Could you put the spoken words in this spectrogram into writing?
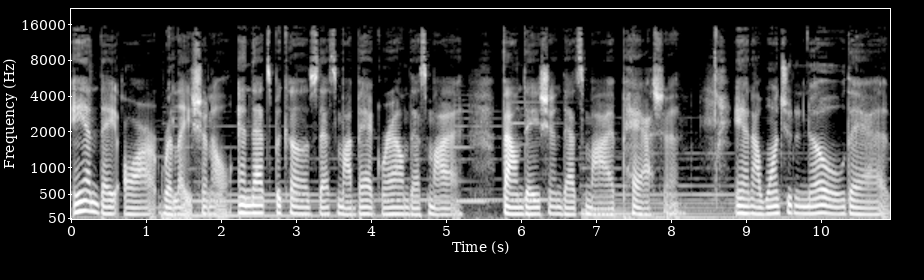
and they are relational. And that's because that's my background, that's my foundation, that's my passion. And I want you to know that,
